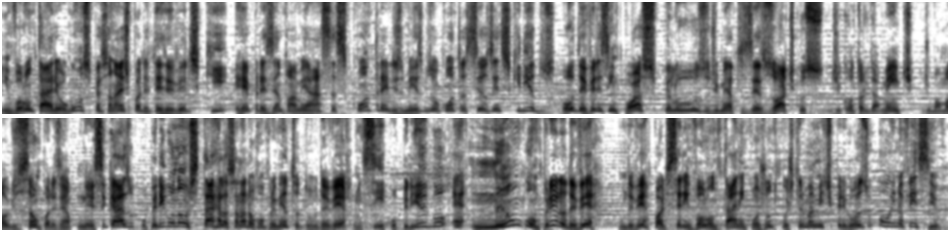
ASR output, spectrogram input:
Involuntário. Alguns personagens podem ter deveres que representam ameaças contra eles mesmos ou contra seus entes queridos, ou deveres impostos pelo uso de métodos exóticos de controle da mente, de uma maldição, por exemplo. Nesse caso, o perigo não está relacionado ao cumprimento do dever em si. O perigo é não cumprir o dever. Um dever pode ser involuntário em conjunto com extremamente perigoso ou inofensivo.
